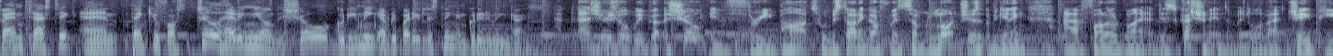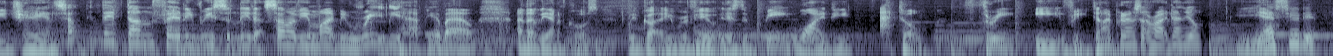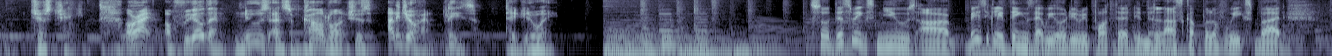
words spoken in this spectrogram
Fantastic and thank you for still having me on the show. Good evening, everybody listening, and good evening, guys. As usual, we've got a show in three parts. We'll be starting off with some launches at the beginning, uh, followed by a discussion in the middle about JPJ and something they've done fairly recently that some of you might be really happy about. And then at the end, of course, we've got a review. It is the BYD Atto 3EV. Did I pronounce that right, Daniel? Yes, you did. Just checking. All right, off we go then. News and some car launches. Ali Johan, please take it away. So, this week's news are basically things that we already reported in the last couple of weeks, but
